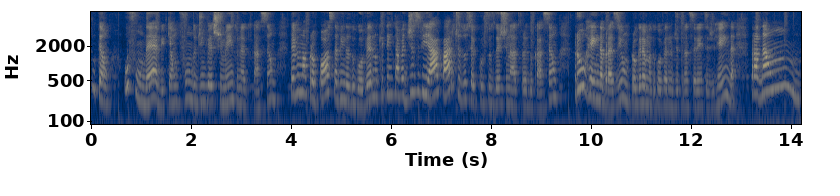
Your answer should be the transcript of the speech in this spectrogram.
Então, o Fundeb, que é um fundo de investimento na educação, teve uma proposta vinda do governo que tentava desviar parte dos recursos destinados para a educação para o Renda Brasil, um programa do governo de transferência de renda, para dar um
